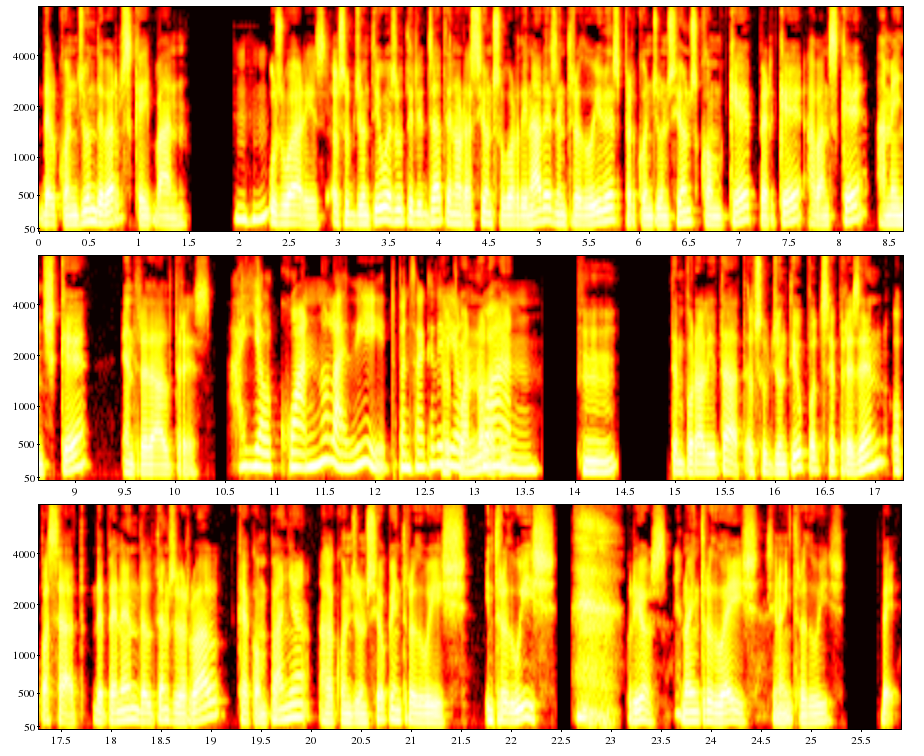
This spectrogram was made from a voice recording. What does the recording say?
del conjunt de verbs que hi van. Uh -huh. Usuaris. El subjuntiu és utilitzat en oracions subordinades introduïdes per conjuncions com que, per què, abans que, a menys que, entre d'altres. Ai, el quan no l'ha dit. Pensava que diria el, quan no l'ha quan. Mm. Temporalitat. El subjuntiu pot ser present o passat, depenent del temps verbal que acompanya a la conjunció que introduïix. Introduïix! Curiós. No introdueix, sinó introduïix. Bé,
